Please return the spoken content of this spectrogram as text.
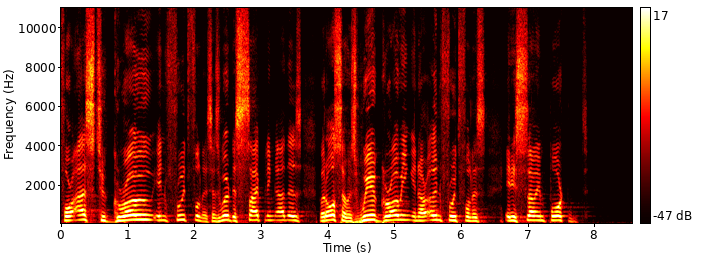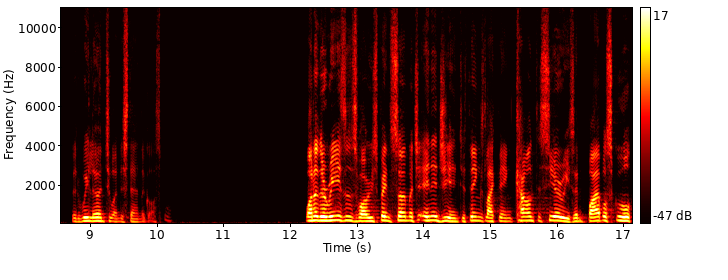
For us to grow in fruitfulness as we're discipling others, but also as we're growing in our own fruitfulness, it is so important that we learn to understand the gospel. One of the reasons why we spend so much energy into things like the encounter series and Bible school,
